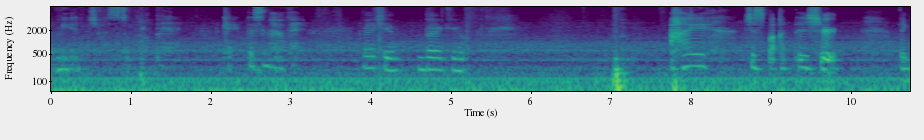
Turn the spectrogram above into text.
Let me adjust a little bit. Okay, this is my outfit. Very cute, very cute. I just bought this shirt like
